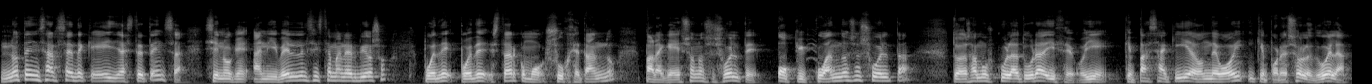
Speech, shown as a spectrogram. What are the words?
no tensarse de que ella esté tensa, sino que a nivel del sistema nervioso puede, puede estar como sujetando para que eso no se suelte. O que cuando se suelta, toda esa musculatura dice, oye, ¿qué pasa aquí? ¿A dónde voy? Y que por eso le duela.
